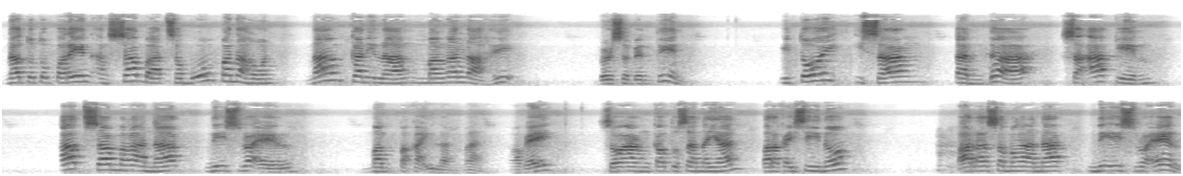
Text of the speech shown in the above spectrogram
na tutuparin ang sabat sa buong panahon ng kanilang mga lahi. Verse 17. ito'y isang tanda sa akin at sa mga anak ni Israel magpakailanman. Okay? So ang kautusan na yan, para kay sino? Para sa mga anak ni Israel.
